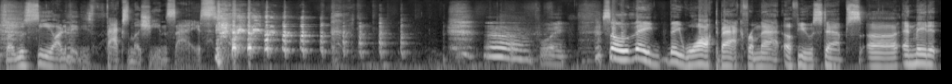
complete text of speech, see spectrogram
so you see all of is fax machine size. Oh boy. so they they walked back from that a few steps uh, and made it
